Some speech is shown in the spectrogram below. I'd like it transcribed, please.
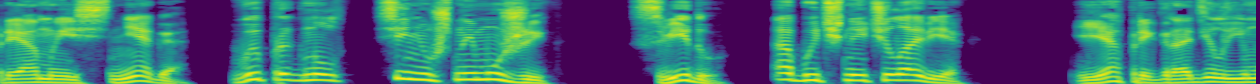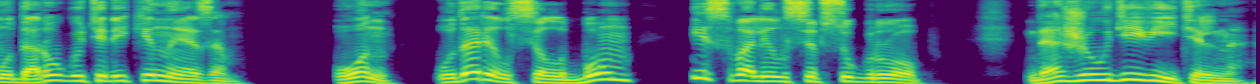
Прямо из снега выпрыгнул синюшный мужик. С виду обычный человек. Я преградил ему дорогу телекинезом. Он ударился лбом и свалился в сугроб. Даже удивительно,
